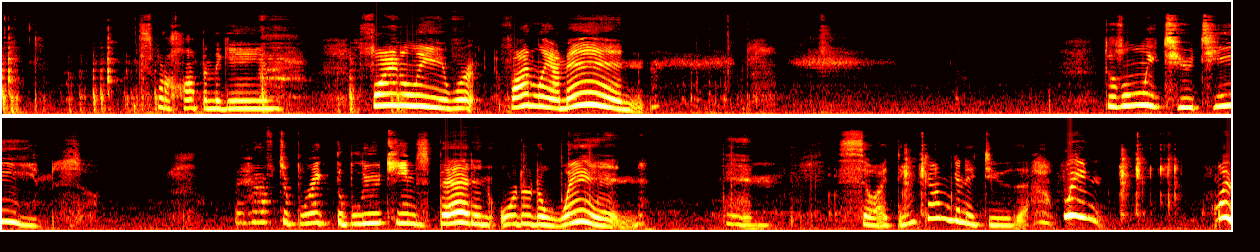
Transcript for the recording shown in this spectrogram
I just want to hop in the game. Finally, we're finally I'm in. There's only two teams. I have to break the blue team's bed in order to win. So I think I'm gonna do that. Wait, my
